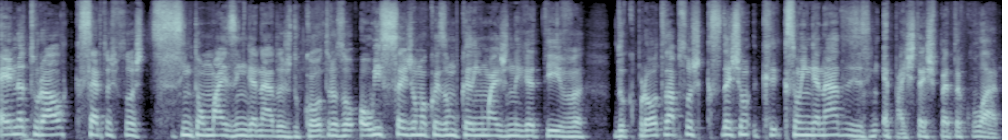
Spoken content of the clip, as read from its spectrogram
é natural que certas pessoas se sintam mais enganadas do que outras, ou, ou isso seja uma coisa um bocadinho mais negativa do que para outras. Há pessoas que se deixam que, que são enganadas e dizem assim: epá, isto é espetacular.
